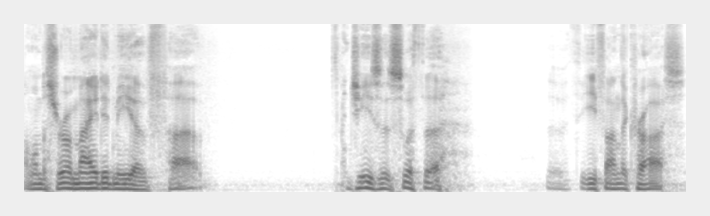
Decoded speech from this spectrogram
Almost reminded me of uh, Jesus with the, the thief on the cross.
